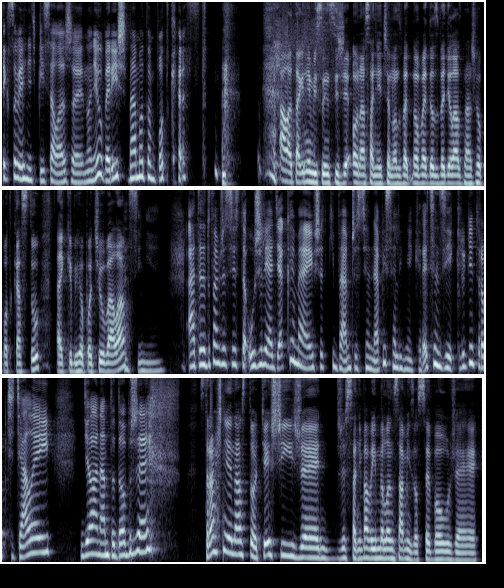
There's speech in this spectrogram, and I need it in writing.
tak som jej hneď písala, že no neuveríš, mám o tom podcast. Ale tak nemyslím si, že ona sa niečo nové dozvedela z nášho podcastu, aj keby ho počúvala. Asi nie. A teda dúfam, že ste to užili a ďakujeme aj všetkým vám, čo ste napísali nejaké recenzie. Kľudne to robte ďalej, delá nám to dobře strašne nás to teší, že, že sa nebavíme len sami so sebou, že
